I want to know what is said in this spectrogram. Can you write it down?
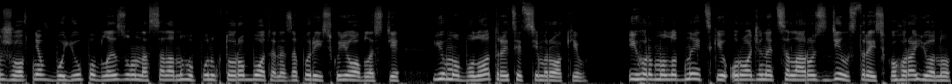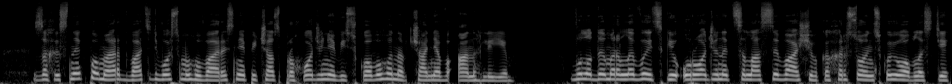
жовтня в бою поблизу населеного пункту Роботине Запорізької області. Йому було 37 років. Ігор Молодницький, уродженець села Розділ Стрийського району. Захисник помер 28 вересня під час проходження військового навчання в Англії. Володимир Левицький, уродженець села Сивашівка Херсонської області,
